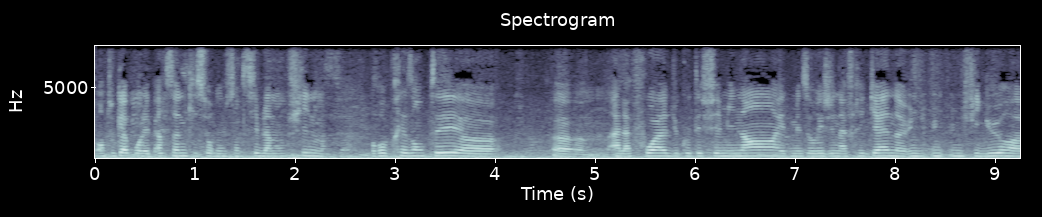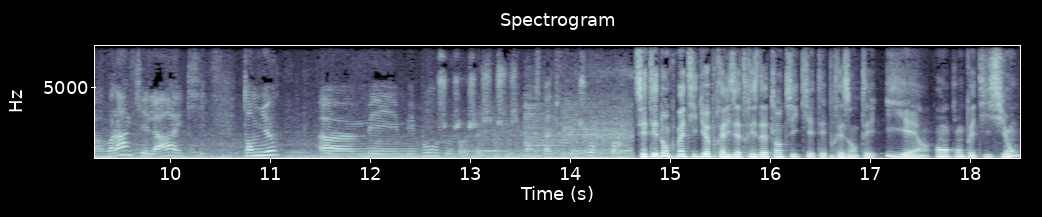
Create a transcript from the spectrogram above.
en tout cas pour les personnes qui seront sensibles à mon film, représenter à la fois du côté féminin et de mes origines africaines une, une- une figure euh, voilà, qui est là et qui, tant mieux. Euh, mais, mais bon, je ne pense pas tous les jours. C'était donc Mathilde Diop, réalisatrice d'Atlantique, qui était présentée hier en compétition.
